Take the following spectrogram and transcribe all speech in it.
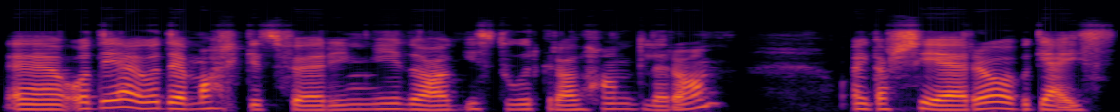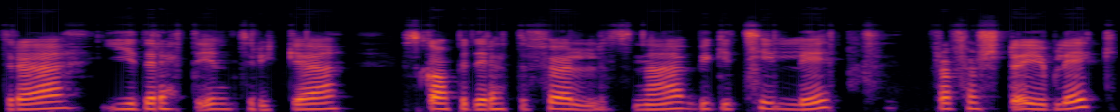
Eh, og det er jo det markedsføring i dag i stor grad handler om. Å engasjere og begeistre, gi det rette inntrykket, skape de rette følelsene, bygge tillit fra første øyeblikk.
